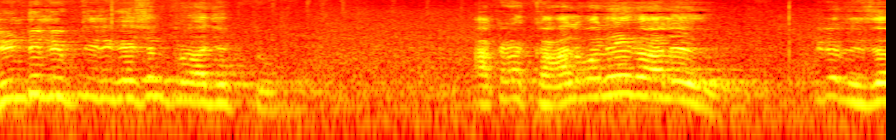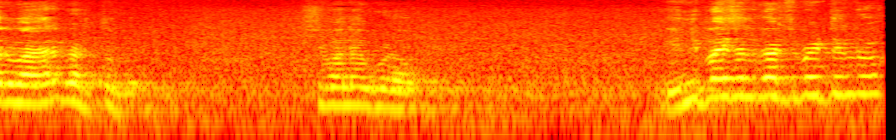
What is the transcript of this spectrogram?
డిండి లిఫ్ట్ ఇరిగేషన్ ప్రాజెక్టు. అక్కడ కాలువనే కాలేదు. ఇక రిజర్వాయర్ కడుతున్నారు శివనగూడెం. ఎన్ని పైసలు ఖర్చు పెట్టిండ్రు?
